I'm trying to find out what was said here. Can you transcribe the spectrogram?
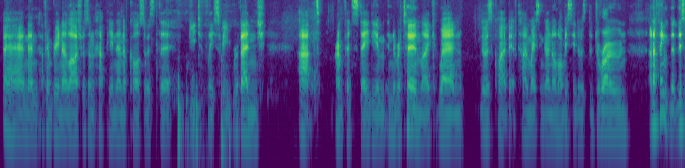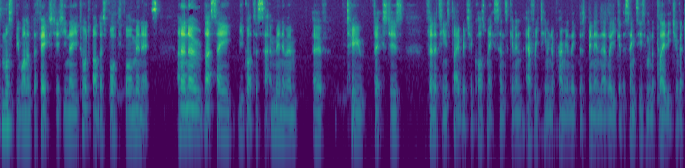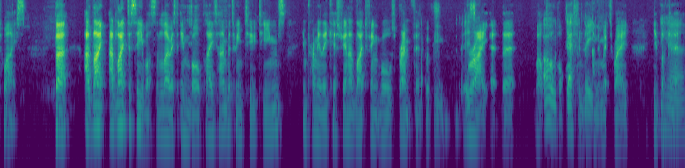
Uh, and then I think Bruno Lage was unhappy, and then of course there was the beautifully sweet revenge at Brentford Stadium in the return leg when there was quite a bit of time wasting going on. Obviously, there was the drone. And I think that this must be one of the fixtures. You know, you talked about those 44 minutes. And I know, let's say you've got to set a minimum of two fixtures for the teams played, which of course makes sense given every team in the Premier League that's been in the league at the same season would have played each other twice. But I'd like I'd like to see what's the lowest in ball play time between two teams in Premier League history, and I'd like to think Wolves Brentford would be It's- right at the well. Oh, top or bottom, definitely. depending on which way you'd look at it. Yeah,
